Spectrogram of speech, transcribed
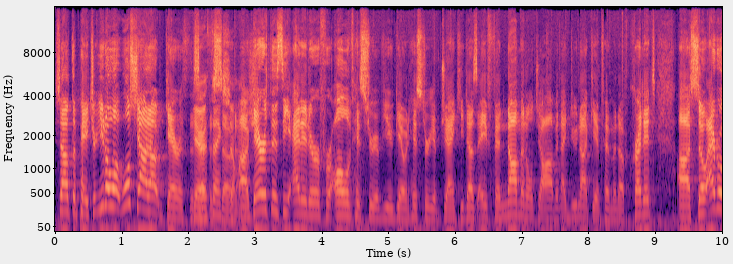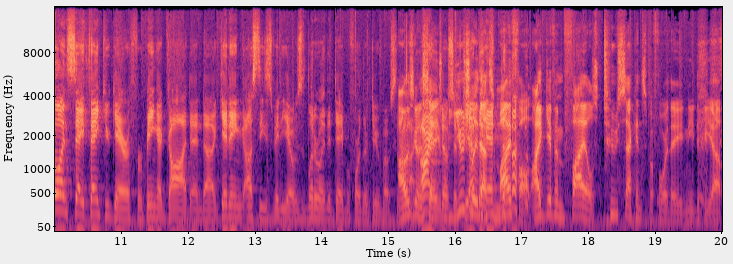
shout out the Patreon. You know what? We'll shout out Gareth this Gareth, episode. thanks so Uh, much. Gareth is the editor for all of History of Yu-Gi-Oh! and History of Jank. He does a phenomenal job, and I do not give him enough credit. Uh, so everyone say thank you, Gareth, for being a god and uh, getting us these videos literally the day before they're due most of the time. I was gonna say right, Joseph, usually that's my fault. I give him files two seconds before they need to be up.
